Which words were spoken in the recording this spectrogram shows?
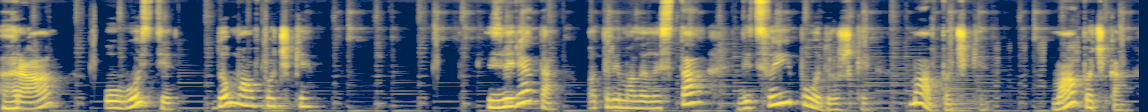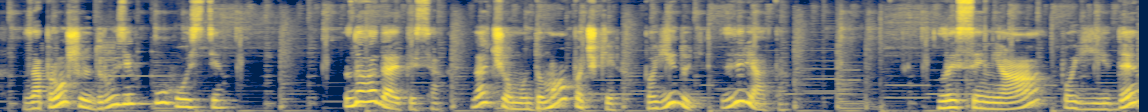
Гра у гості до мавпочки. Звірята отримали листа від своєї подружки мавпочки. Мавпочка запрошує друзів у гості. Здогадайтеся, на чому до мавпочки поїдуть звірята. Лисеня поїде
